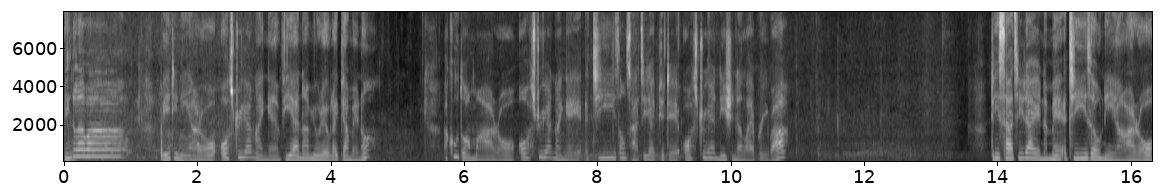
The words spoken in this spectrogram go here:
မင်္ဂလာပါဘေးဒီနေ့ကတော့ဩစတြေးလျနိုင်ငံဗီယက်နာမြို့တွေကိုလိုက်ပြမယ်နော်အခုတော့မှာတော့ဩစတြေးလျနိုင်ငံရဲ့အကြီးဆုံးစာကြည့်တိုက်ဖြစ်တဲ့ Australian National Library ပါဒီစာကြည့်တိုက်ရဲ့နာမည်အကြီးဆုံးနေရာကတော့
